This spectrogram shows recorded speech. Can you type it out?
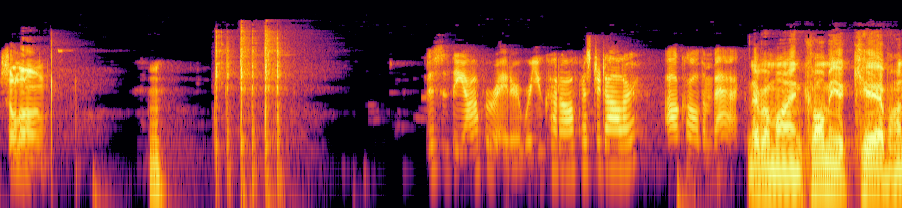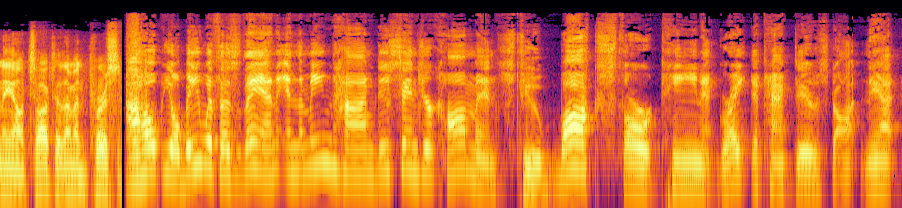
So long. This is the operator. Were you cut off, Mr. Dollar? I'll call them back. Never mind. Call me a cab, honey. I'll talk to them in person. I hope you'll be with us then. In the meantime, do send your comments to box13 at greatdetectives.net.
